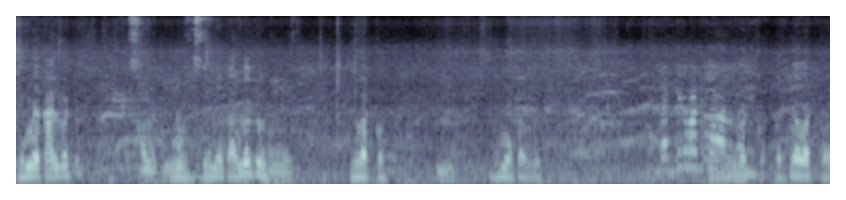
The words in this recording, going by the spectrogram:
దీని మీద కాలు పెట్టు. దీని మీద కాలు పెట్టు. ఇది పట్టుకో. దీని మీద కాలు పట్టుకో. గట్టిగా పట్టుకో.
